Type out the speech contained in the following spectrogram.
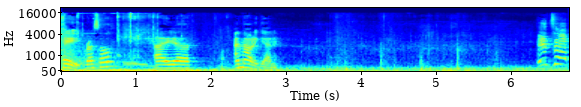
Hey, Russell, I, uh, I'm out again. Heads up!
